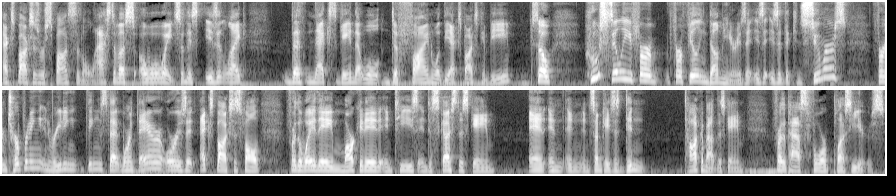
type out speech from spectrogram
Xbox's response to The Last of Us. Oh wait, wait. So this isn't like the next game that will define what the Xbox can be. So who's silly for for feeling dumb here? Is it is it is it the consumers for interpreting and reading things that weren't there, or is it Xbox's fault for the way they marketed and teased and discussed this game, and and, and in some cases didn't talk about this game for the past four plus years?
